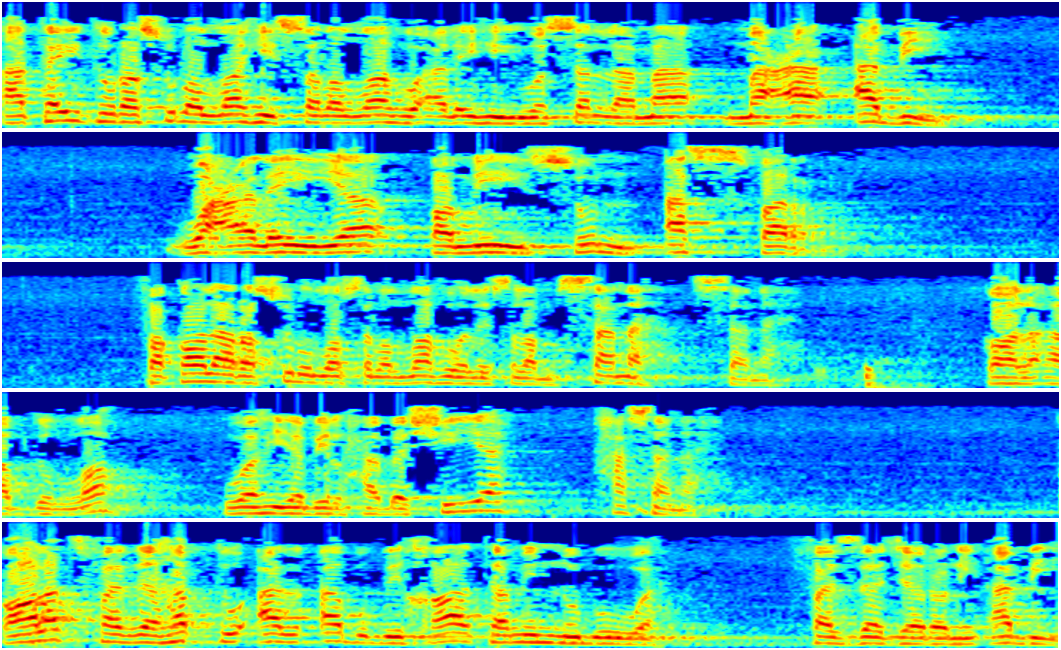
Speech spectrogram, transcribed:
"Ataitu Rasulullah sallallahu alaihi wasallam ma'a abi wa alayya qamisun asfar." Faqala Rasulullah sallallahu alaihi wasallam, "Sanah, sanah." Qala Abdullah, "Wa hiya bil habasyiyah hasanah." Qalat fadhahabtu al-abu bi khatamin nubuwah fazajarani abi.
